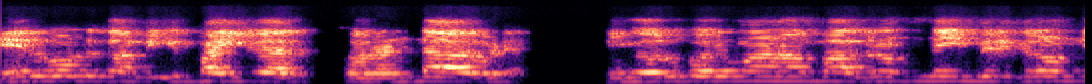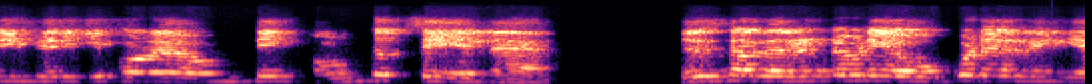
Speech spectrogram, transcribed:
நேர்கோட்டு கம்பிக்கு பை வரும் சோ ரெண்டாவது விட நீங்க ஒரு பரிமாணம் பாக்குறோம் உன்னையும் பெருக்கிற உன்னையும் பெருக்கி போற உன்னையும் ஒன்றும் செய்யல. ஜஸ்ட் அந்த ரெண்டு வழியா ஒப்பிடுறீங்க.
